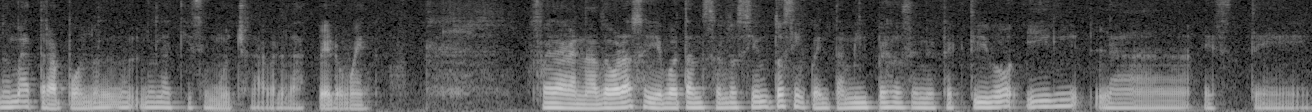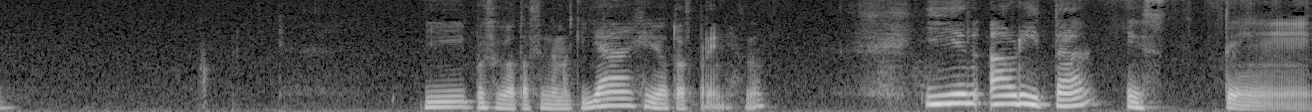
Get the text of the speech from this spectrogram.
no me atrapó, no, no la quise mucho, la verdad, pero bueno. Fue la ganadora, se llevó tan solo 150 mil pesos en efectivo y la, este, y pues su dotación de maquillaje y otros premios, ¿no? Y el, ahorita, este,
